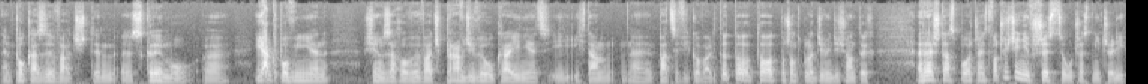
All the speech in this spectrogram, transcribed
e, pokazywać tym e, z Krymu, e, jak powinien się zachowywać prawdziwy Ukrainiec i ich tam pacyfikowali. To, to, to od początku lat 90. reszta społeczeństwa, oczywiście nie wszyscy uczestniczyli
